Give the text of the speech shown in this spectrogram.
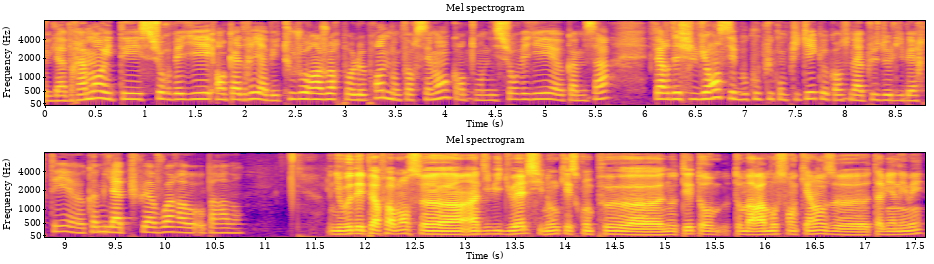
il a vraiment été surveillé, encadré. Il y avait toujours un joueur pour le prendre. Donc forcément, quand on est surveillé comme ça, faire des fulgurances, c'est beaucoup plus compliqué que quand on a plus de liberté, comme il a pu avoir auparavant. Au niveau des performances individuelles, sinon, qu'est-ce qu'on peut noter? Thomas Ramos 115, t'as bien aimé?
